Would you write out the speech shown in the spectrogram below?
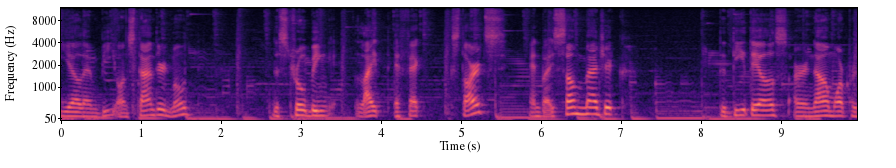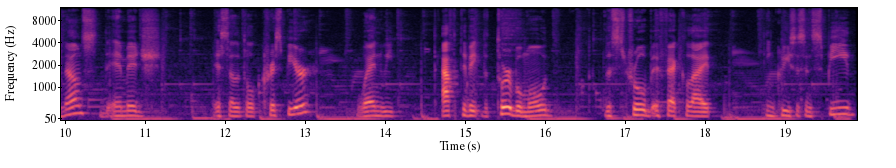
ELMB on standard mode, the strobing light effect starts and by some magic, the details are now more pronounced. The image is a little crispier. When we activate the turbo mode, the strobe effect light increases in speed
